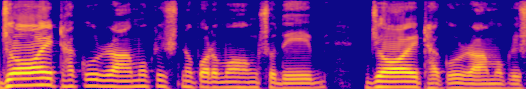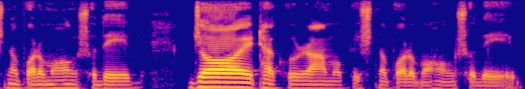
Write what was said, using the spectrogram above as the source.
জয় ঠাকুর রামকৃষ্ণ পরমহংসদেব, জয় ঠাকুর রামকৃষ্ণ পরমহংসদেব, জয় ঠাকুর রামকৃষ্ণ পরমহংসদেব।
